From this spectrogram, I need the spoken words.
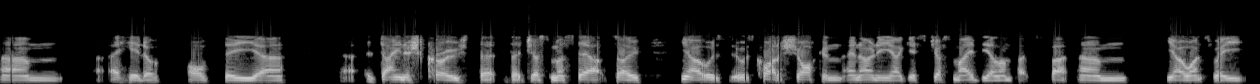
um, ahead of of the uh, Danish crew that, that just missed out. So you know it was it was quite a shock and, and only I guess just made the Olympics. But um, you know once we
